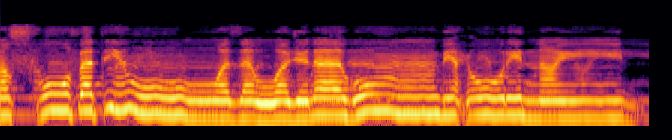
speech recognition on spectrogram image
مصفوفة وزوجناهم بحور عين.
